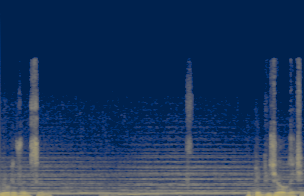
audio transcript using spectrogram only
বিউটিফুল সিন একটু ভিজেও গেছি।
